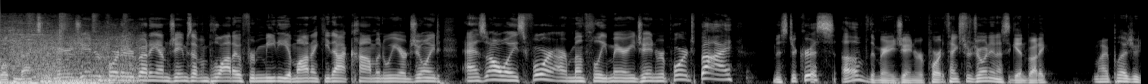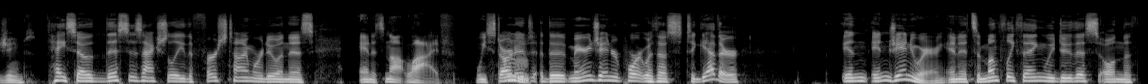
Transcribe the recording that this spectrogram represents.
Welcome back to the Mary Jane Report, everybody. I'm James Evan Pilato from MediaMonarchy.com, and we are joined, as always, for our monthly Mary Jane Report by Mr. Chris of the Mary Jane Report. Thanks for joining us again, buddy. My pleasure, James. Hey, so this is actually the first time we're doing this, and it's not live. We started hmm. the Mary Jane Report with us together in in January, and it's a monthly thing. We do this on the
